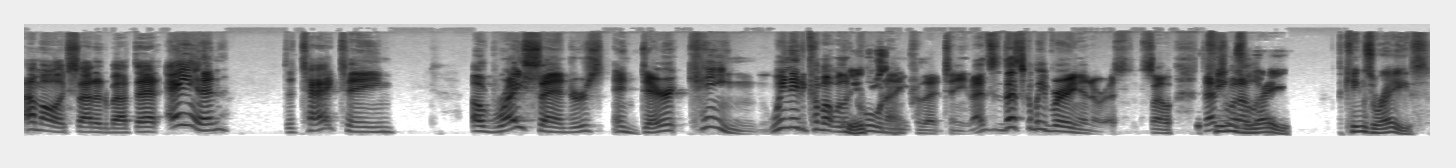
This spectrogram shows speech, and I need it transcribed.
I'm all excited about that, and the tag team of Ray Sanders and Derek King. We need to come up with a cool name for that team. That's that's going to be very interesting. So the that's King's what Ray. The King's Rays.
